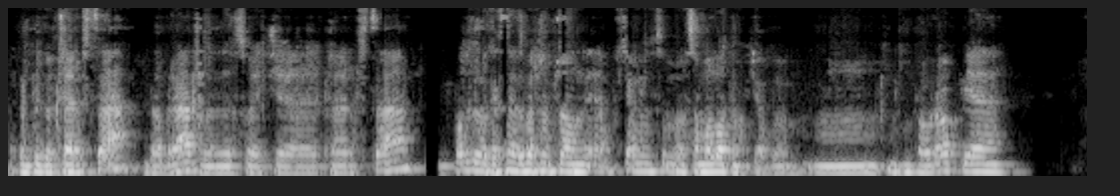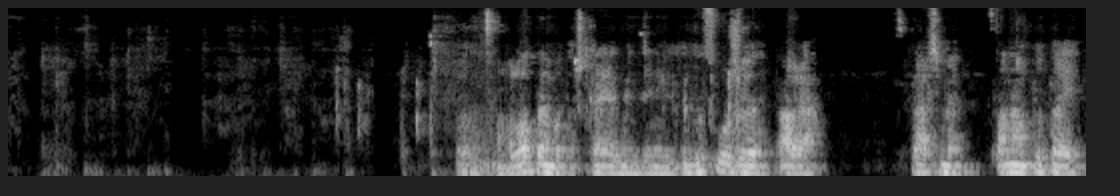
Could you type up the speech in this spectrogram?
5 czerwca, dobra, to będę słuchajcie czerwca. Podróż wakacyjna, zobaczmy, czy on, ja chciałbym sam- samolotem chciałbym mm, w Europie. Samolotem, bo też kajak między innymi do tego służy. Dobra, sprawdźmy, co nam tutaj,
